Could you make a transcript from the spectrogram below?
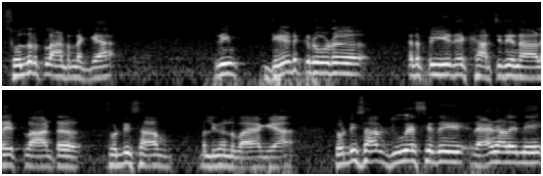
ਸੋਲਰ ਪਲਾਂਟ ਲੱਗਿਆ, ਕਰੀਬ 1.5 ਕਰੋੜ ਰੁਪਏ ਦੇ ਖਰਚ ਦੇ ਨਾਲ ਇਹ ਪਲਾਂਟ ਸੋਢੀ ਸਾਹਿਬ ਵੱਲੋਂ ਲਵਾਇਆ ਗਿਆ। ਸੋਢੀ ਸਾਹਿਬ ਯੂ ਐਸ ਏ ਦੇ ਰਹਿਣ ਵਾਲੇ ਨੇ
